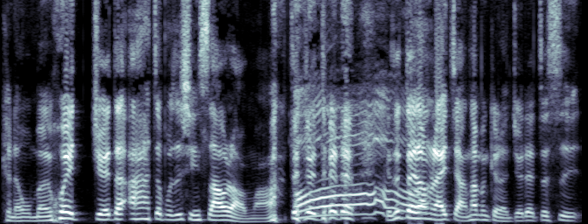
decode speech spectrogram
可能我们会觉得啊，这不是性骚扰吗？对对对可是对他们来讲，他们可能觉得这是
